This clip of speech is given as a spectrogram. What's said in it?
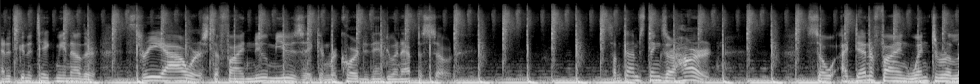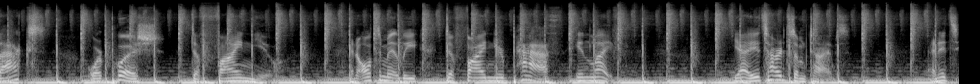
and it's going to take me another three hours to find new music and record it into an episode. Sometimes things are hard. So identifying when to relax or push define you and ultimately define your path in life. Yeah, it's hard sometimes. And it's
